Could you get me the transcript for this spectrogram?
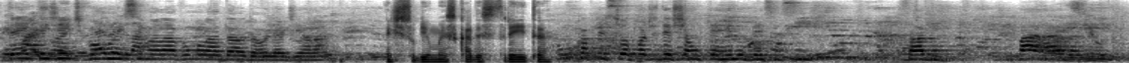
Tem, tem gente, vamos lá em cima lá, vamos lá dar, dar uma olhadinha lá. A gente subiu uma escada estreita, Como que a pessoa pode deixar um terreno desse assim, sabe, parado ali,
